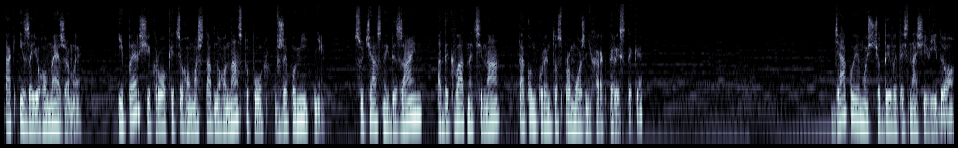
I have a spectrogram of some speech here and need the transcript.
так і за його межами. І перші кроки цього масштабного наступу вже помітні: сучасний дизайн, адекватна ціна та конкурентоспроможні характеристики. Дякуємо, що дивитесь наші відео.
